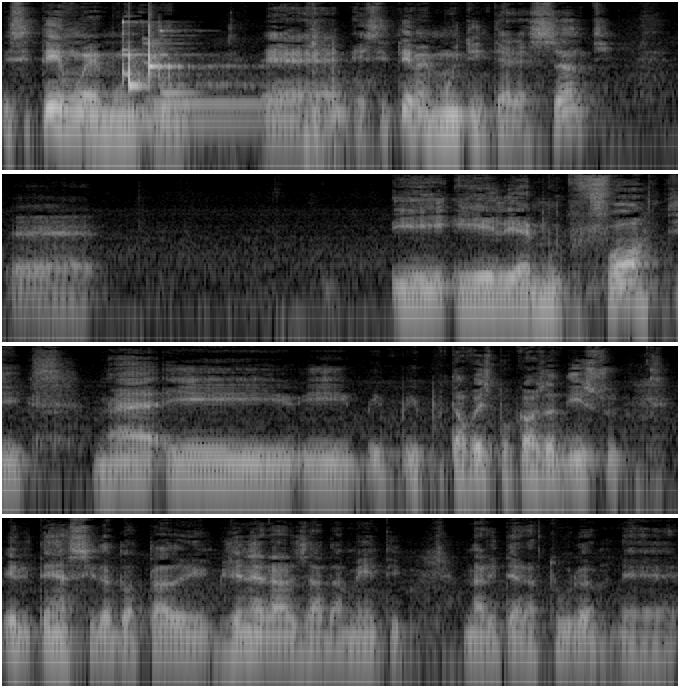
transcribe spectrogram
esse termo é muito, é, esse termo é muito interessante. É, e, e, ele é muito forte, né? E, e, e, talvez por causa disso ele tenha sido adotado generalizadamente na literatura é,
